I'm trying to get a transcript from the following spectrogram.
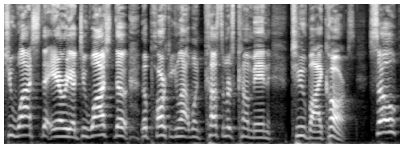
to watch the area, to watch the, the parking lot when customers come in to buy cars. So,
